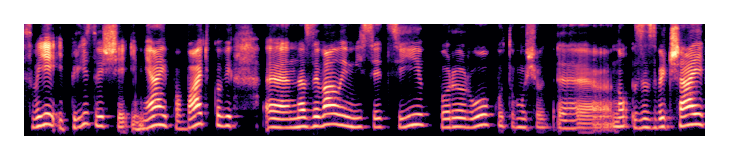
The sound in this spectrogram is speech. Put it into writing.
своє і прізвище, ім'я, і по батькові, е, називали місяці, пори року, тому що е, ну, зазвичай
